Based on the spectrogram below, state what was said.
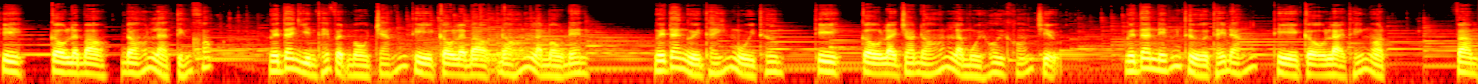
thì cậu lại bảo đó là tiếng khóc. Người ta nhìn thấy vật màu trắng thì cậu lại bảo đó là màu đen. Người ta ngửi thấy mùi thơm thì cậu lại cho đó là mùi hôi khó chịu. Người ta nếm thử thấy đắng thì cậu lại thấy ngọt. Phàm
